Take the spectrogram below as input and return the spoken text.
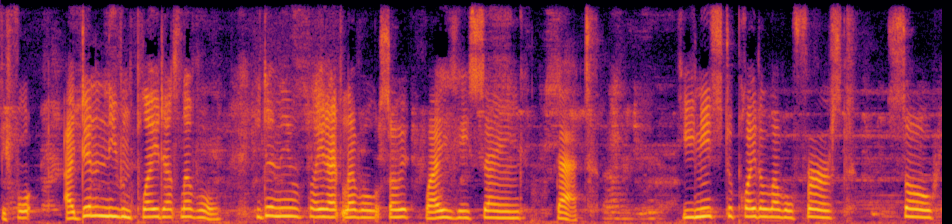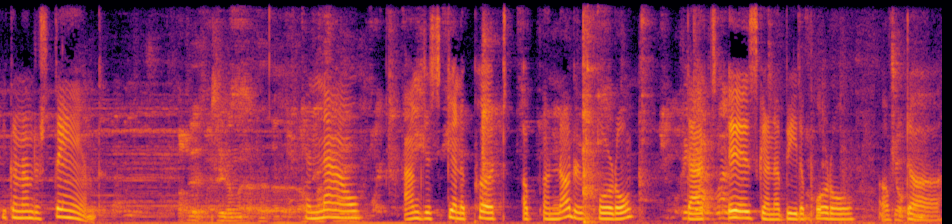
before I didn't even play that level. He didn't even play that level, so why is he saying that? He needs to play the level first so he can understand. And now I'm just gonna put up another portal that is gonna be the portal of the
